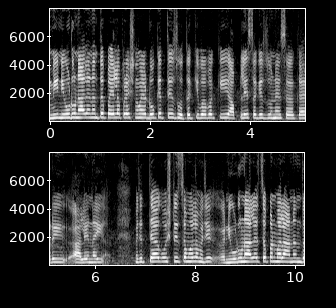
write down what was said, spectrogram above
मी निवडून आल्यानंतर पहिला प्रश्न माझ्या डोक्यात तेच होतं की बाबा की आपले सगळे जुने सहकारी आले नाही म्हणजे त्या गोष्टीचं मला म्हणजे निवडून आल्याचं पण मला आनंद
